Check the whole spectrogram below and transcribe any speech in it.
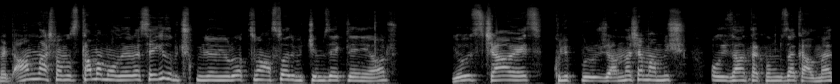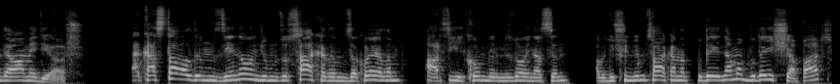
Evet anlaşmamız tamam oluyor ve 8,5 milyon euro transfer bütçemize ekleniyor. Luis Chavez kulüp Brugge anlaşamamış. O yüzden takımımıza kalmaya devam ediyor. Takasta aldığımız yeni oyuncumuzu sağ kanadımıza koyalım. Artık ilk 11'imizde oynasın. Abi düşündüğüm sağ kanat bu değil ama bu da iş yapar.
